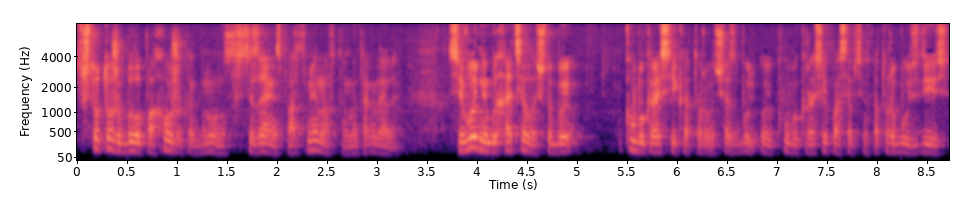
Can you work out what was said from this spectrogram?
что тоже было похоже как бы, ну, на состязание спортсменов там, и так далее. Сегодня бы хотелось, чтобы Кубок России, который вот сейчас будет, ой, Кубок России по который будет здесь,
